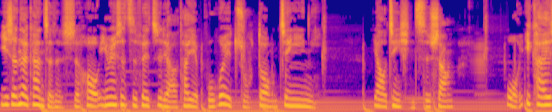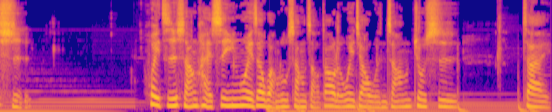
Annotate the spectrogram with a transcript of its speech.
医生在看诊的时候，因为是自费治疗，他也不会主动建议你要进行咨商。我一开始会咨商，还是因为在网络上找到了卫教文章，就是在。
